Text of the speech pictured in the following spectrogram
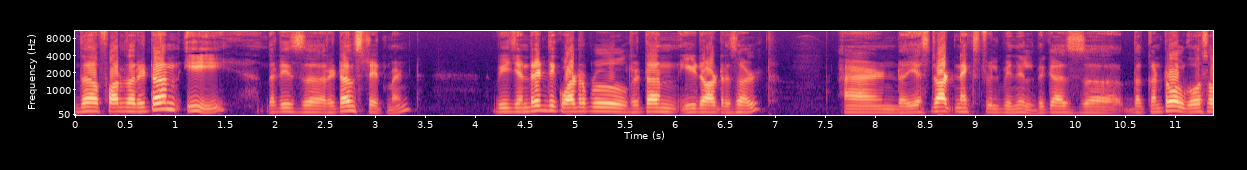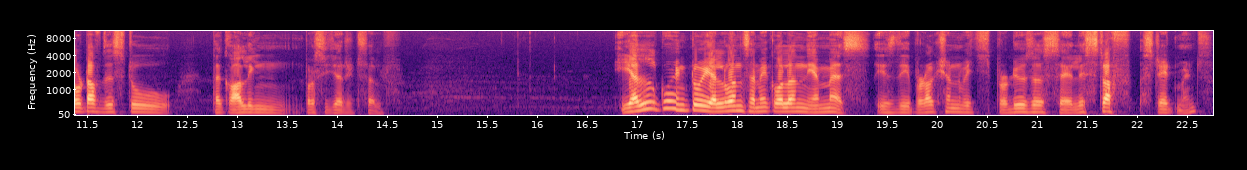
The for the return E that is uh, return statement we generate the quadruple return E dot result and uh, S dot next will be nil because uh, the control goes out of this to the calling procedure itself. L going to L 1 semicolon M s is the production which produces a list of statements.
